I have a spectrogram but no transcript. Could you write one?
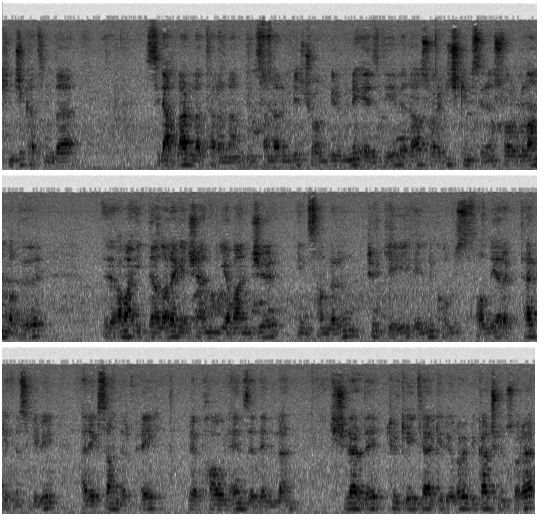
ikinci katında silahlarla taranan insanların birçoğunun birbirini ezdiği ve daha sonra hiç kimsenin sorgulanmadığı e, ama iddialara geçen yabancı insanların Türkiye'yi elini kolunu sallayarak terk etmesi gibi Alexander Pech ve Paul Enze denilen kişiler de Türkiye'yi terk ediyorlar ve birkaç gün sonra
